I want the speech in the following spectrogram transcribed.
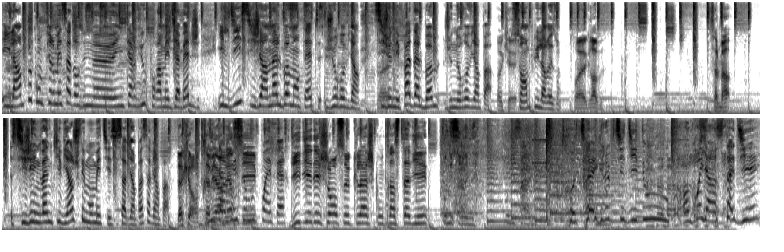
Et il a un peu confirmé ça dans une euh, interview pour un média belge. Il dit Si j'ai un album en tête, je reviens. Si Ouais. je n'ai pas d'album, je ne reviens pas. Ok. Simple, il a raison. Ouais, grave. Salma. Si j'ai une vanne qui vient, je fais mon métier. Si ça vient pas, ça vient pas. D'accord, très bien, merci. Didier Deschamps se clash contre un stadier. On est sur les Trop trop le petit Didou. En gros, il y a un stadier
